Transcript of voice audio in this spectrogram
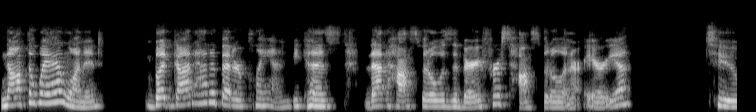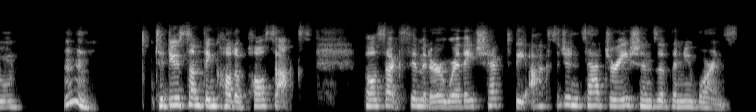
not the way I wanted, but God had a better plan because that hospital was the very first hospital in our area to mm, to do something called a pulse ox pulse oximeter where they checked the oxygen saturations of the newborns.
